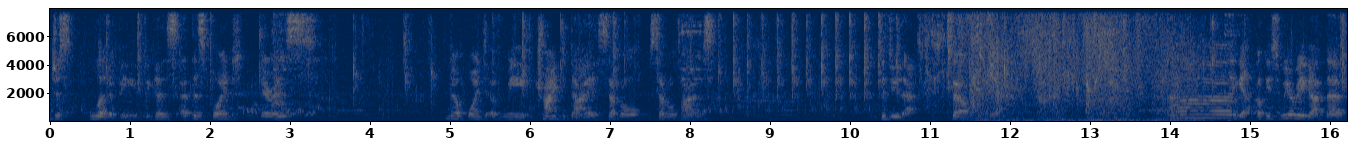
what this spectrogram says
just let it be because at this point there is no point of me trying to die several several times. to do that. So yeah. Uh, yeah. Okay, so we already got that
